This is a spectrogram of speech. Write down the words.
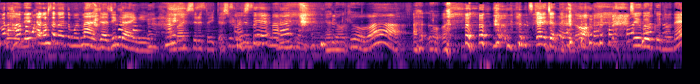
まだ半分も話してないと思います。まあじゃあ次回に はいお会いするといたしまして、そうですねまあ、はいあの今日はあの 疲れちゃったけど中国のね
